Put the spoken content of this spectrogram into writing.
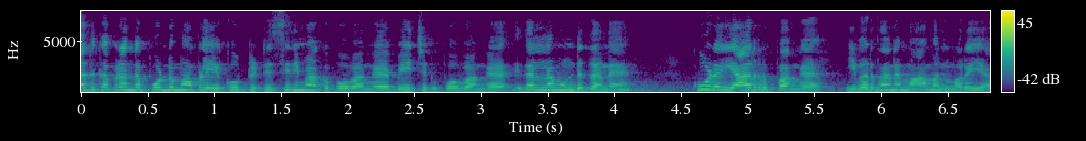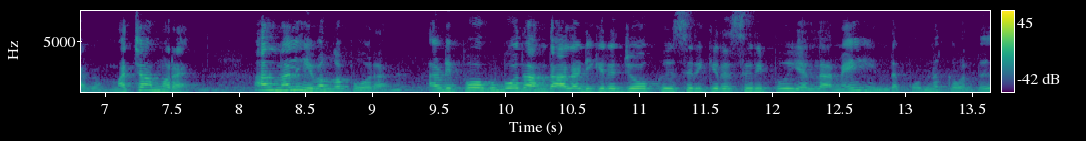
அதுக்கப்புறம் அந்த பொண்ணு மாப்பிள்ளையை கூப்பிட்டுட்டு சினிமாவுக்கு போவாங்க பீச்சுக்கு போவாங்க இதெல்லாம் உண்டு தானே? கூட யார் இருப்பாங்க? இவர் தானே மாமன் முறையாகும் மச்சான் முறை. அதனால் இவங்க போகிறாங்க அப்படி போகும்போது அந்த ஆள் அடிக்கிற ஜோக்கு சிரிக்கிற சிரிப்பு எல்லாமே இந்த பொண்ணுக்கு வந்து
